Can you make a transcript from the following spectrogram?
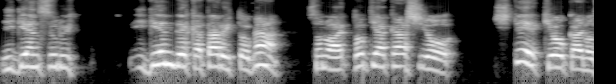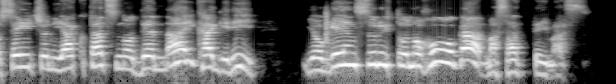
威厳する、威厳で語る人がその解き明かしをして教会の成長に役立つのでない限り予言する人の方が勝っています。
